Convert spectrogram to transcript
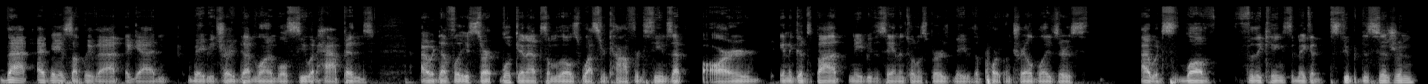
that I think is something that again, maybe trade deadline, we'll see what happens. I would definitely start looking at some of those Western Conference teams that are in a good spot. Maybe the San Antonio Spurs, maybe the Portland Trailblazers. I would love for the Kings to make a stupid decision,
